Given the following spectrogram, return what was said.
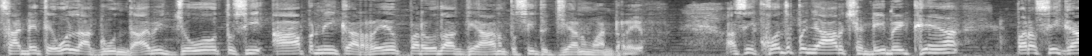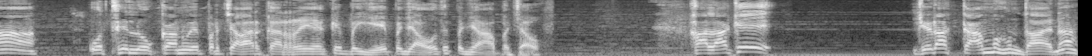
ਸਾਡੇ ਤੇ ਉਹ ਲਾਗੂ ਹੁੰਦਾ ਵੀ ਜੋ ਤੁਸੀਂ ਆਪ ਨਹੀਂ ਕਰ ਰਹੇ ਪਰ ਉਹਦਾ ਗਿਆਨ ਤੁਸੀਂ ਦੂਜਿਆਂ ਨੂੰ ਵੰਡ ਰਹੇ ਹੋ। ਅਸੀਂ ਖੁਦ ਪੰਜਾਬ ਛੱਡੀ ਬੈਠੇ ਆ ਪਰ ਅਸੀਂ ਗਾਂ ਉੱਥੇ ਲੋਕਾਂ ਨੂੰ ਇਹ ਪ੍ਰਚਾਰ ਕਰ ਰਹੇ ਆ ਕਿ ਭਈਏ ਭਜਾਓ ਤੇ ਪੰਜਾਬ ਬਚਾਓ ਹਾਲਾਂਕਿ ਜਿਹੜਾ ਕੰਮ ਹੁੰਦਾ ਹੈ ਨਾ,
